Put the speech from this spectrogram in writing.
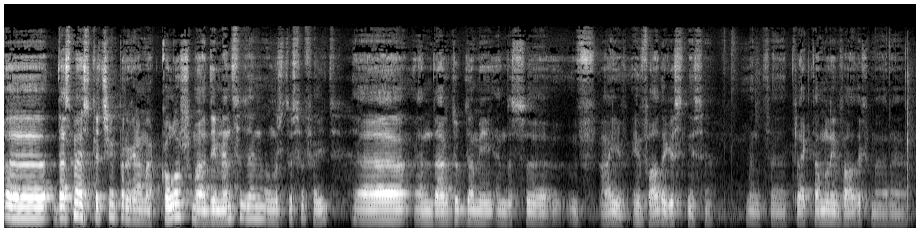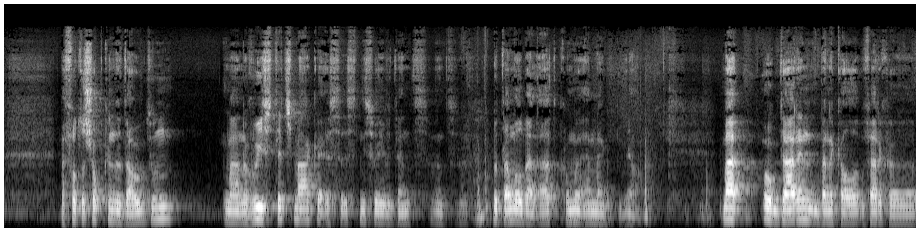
Uh, dat is mijn stitchingprogramma Color, maar die mensen zijn ondertussen failliet. Uh, en daar doe ik dat mee. En dus, uh, eenvoudig is het niet. Hè. Want, het lijkt allemaal eenvoudig, maar met Photoshop kun je dat ook doen. Maar een goede stitch maken is, is niet zo evident. Want het moet allemaal wel uitkomen. En mijn, ja. Maar ook daarin ben ik al ver ge,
